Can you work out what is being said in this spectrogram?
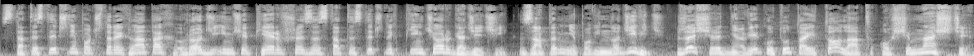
Statystycznie po 4 latach rodzi im się pierwsze ze statystycznych pięciorga dzieci. Zatem nie powinno dziwić, że średnia wieku tutaj to lat 18.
